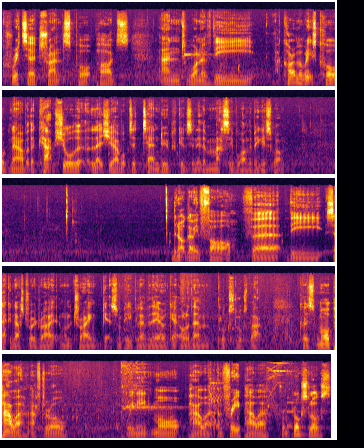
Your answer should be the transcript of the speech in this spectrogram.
critter transport pods, and one of the I can't remember what it's called now, but the capsule that lets you have up to 10 duplicants in it, the massive one, the biggest one. They're not going far for the second asteroid, right? I'm going to try and get some people over there and get all of them plug slugs back. Because more power, after all. We need more power. And free power from plug slugs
